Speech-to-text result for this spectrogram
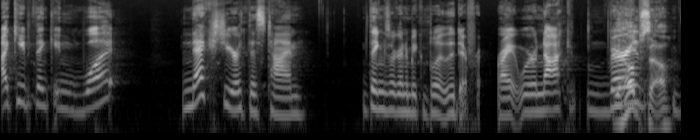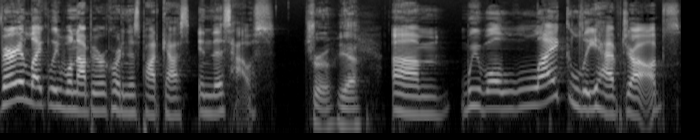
I keep thinking, what next year at this time, things are going to be completely different, right? We're not very, hope so. very likely will not be recording this podcast in this house. True. Yeah. Um, we will likely have jobs.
